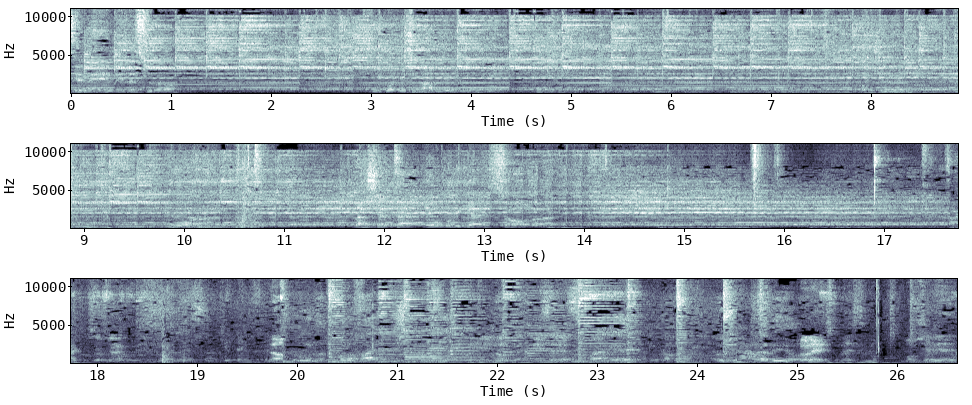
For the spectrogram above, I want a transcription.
Grazie nei, tessuti però. Un po' di. La scelta è unica e sola. No. Lorenzo, maestro, molto bene,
